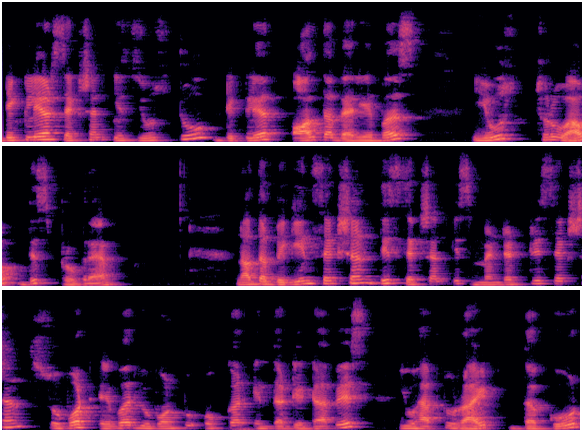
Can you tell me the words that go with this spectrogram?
declare section is used to declare all the variables used throughout this program. Now the begin section, this section is mandatory section. So whatever you want to occur in the database, you have to write the code.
